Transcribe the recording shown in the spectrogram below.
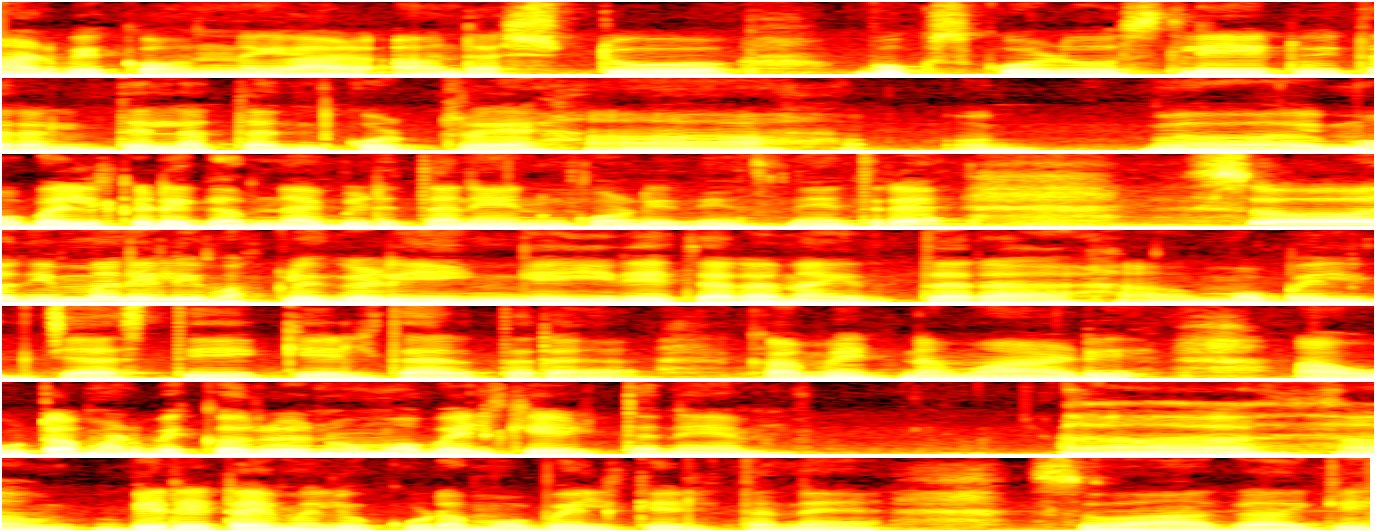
ಮಾಡಬೇಕು ಅವನಿಗೆ ಒಂದಷ್ಟು ಬುಕ್ಸ್ಗಳು ಸ್ಲೇಟು ಈ ಥರದ್ದೆಲ್ಲ ತಂದು ಕೊಟ್ಟರೆ ಮೊಬೈಲ್ ಕಡೆ ಗಮನ ಬಿಡ್ತಾನೆ ಅಂದ್ಕೊಂಡಿದ್ದೀನಿ ಸ್ನೇಹಿತರೆ. ಸೊ ನಿಮ್ಮ ಮನೇಲಿ ಮಕ್ಳುಗಳು ಹಿಂಗೆ ಇದೇ ಥರನ ಇರ್ತಾರ? ಮೊಬೈಲ್ಗೆ ಜಾಸ್ತಿ ಕೇಳ್ತಾ ಇರ್ತಾರೆ? ಕಮೆಂಟ್ನ ಮಾಡಿ. ಊಟ ಮಾಡಬೇಕಾದ್ರೂ ಮೊಬೈಲ್ ಕೇಳ್ತಾನೆ. ಬೇರೆ ಟೈಮಲ್ಲೂ ಕೂಡ ಮೊಬೈಲ್ ಕೇಳ್ತಾನೆ. ಸೊ ಹಾಗಾಗಿ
